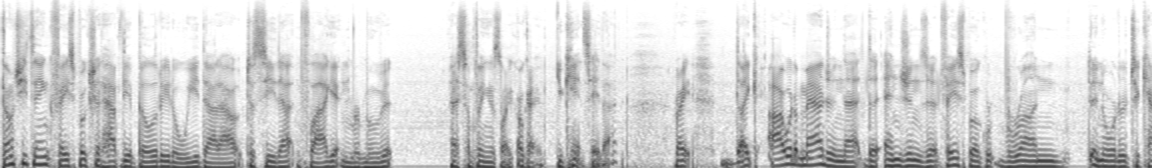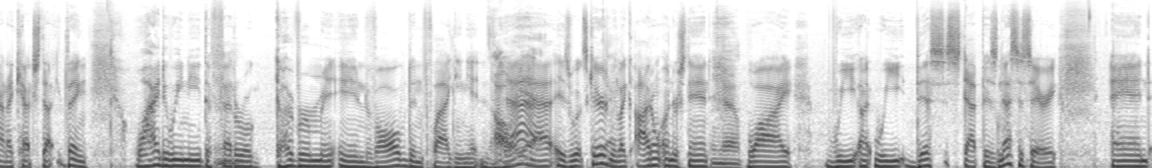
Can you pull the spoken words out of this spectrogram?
Don't you think Facebook should have the ability to weed that out, to see that and flag it and remove it as something that's like, okay, you can't say that right? Like I would imagine that the engines at Facebook run in order to kind of catch that thing. Why do we need the federal government involved in flagging it? Oh, that yeah. is what scares yeah. me. Like I don't understand yeah. why we uh, we this step is necessary, and.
